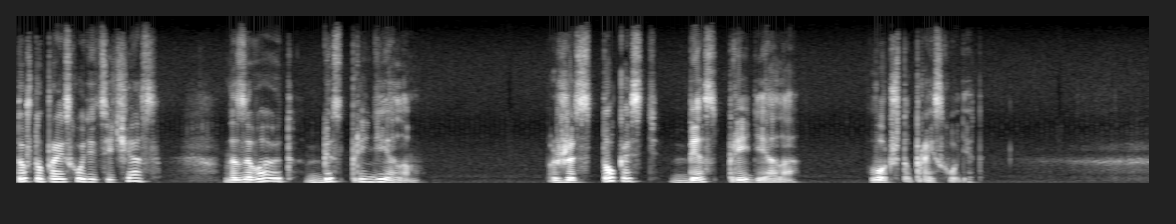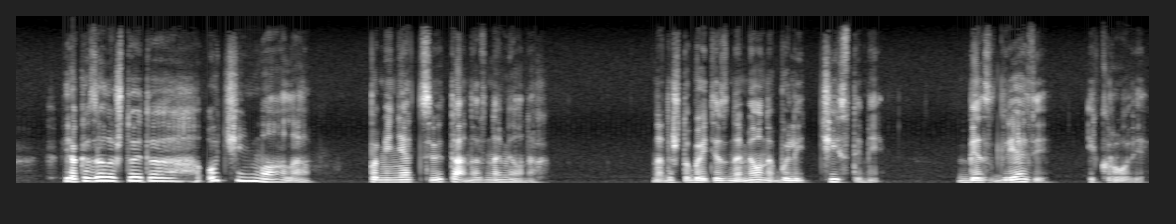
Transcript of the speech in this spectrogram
То, что происходит сейчас, называют беспределом. Жестокость без предела. Вот что происходит. И оказалось, что это очень мало поменять цвета на знаменах. Надо, чтобы эти знамена были чистыми, без грязи и крови.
